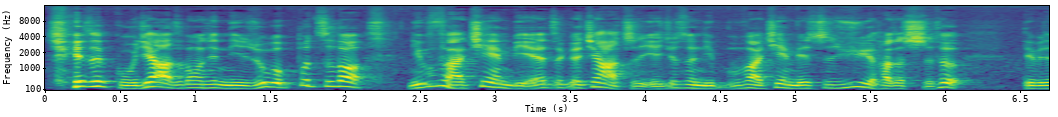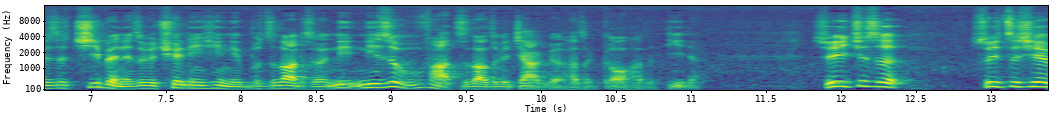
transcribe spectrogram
其实股价这东西，你如果不知道，你无法鉴别这个价值，也就是你无法鉴别是玉还是石头，对不对？是基本的这个确定性你不知道的时候，你你是无法知道这个价格还是高还是低的。所以就是，所以这些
